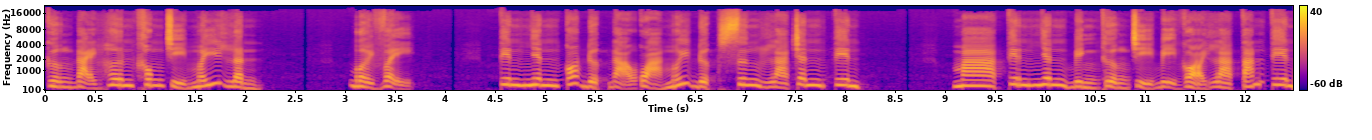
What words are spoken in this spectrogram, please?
Cường đại hơn không chỉ mấy lần. Bởi vậy. Tiên nhân có được đạo quả mới được xưng là chân tiên. Mà tiên nhân bình thường chỉ bị gọi là tán tiên.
